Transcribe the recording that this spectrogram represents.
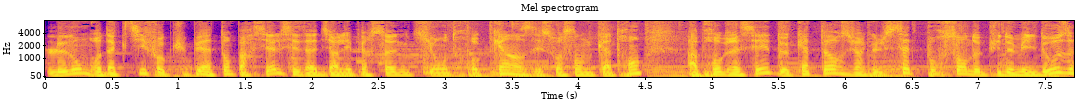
le nombre d'actifs occupés à temps partiel, c'est-à-dire les personnes qui ont entre 15 et 64 ans, a progressé de 14,7% depuis 2012.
